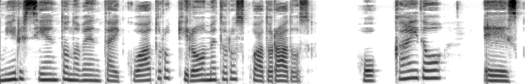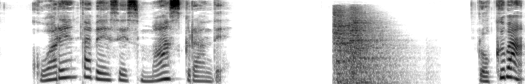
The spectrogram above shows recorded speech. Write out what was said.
2194キロメートルスクワドラドス。北海道、エース40ベースマスグランデ。6番、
